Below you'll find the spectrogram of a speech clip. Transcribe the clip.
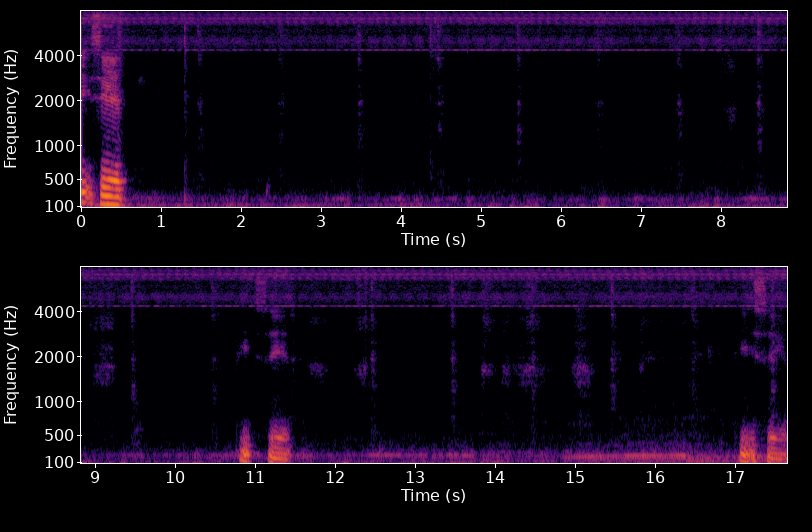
พิเศษ พิเศษ พิเศษ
